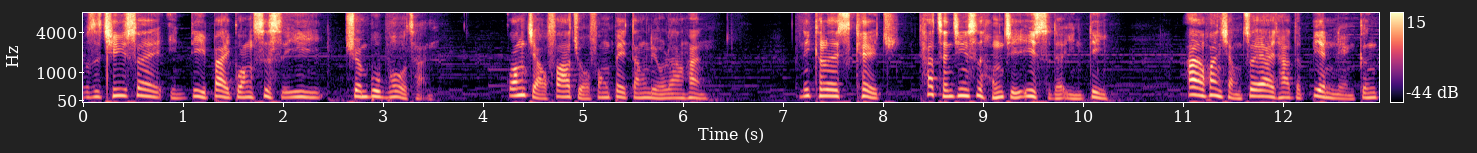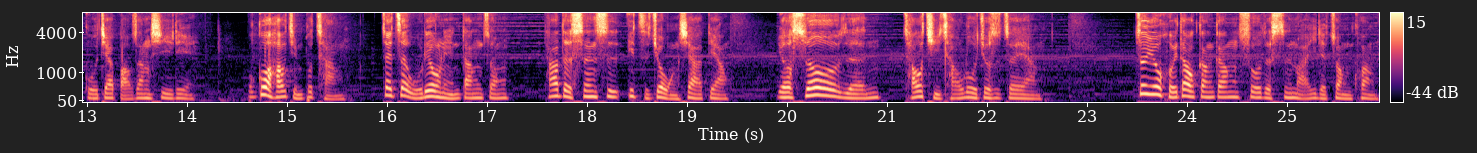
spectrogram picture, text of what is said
五十七岁影帝败光四十亿，宣布破产。光脚发酒疯被当流浪汉 Nicholas Cage，他曾经是红极一时的影帝，爱幻想最爱他的变脸跟国家宝藏系列。不过好景不长，在这五六年当中，他的声势一直就往下掉。有时候人潮起潮落就是这样。这又回到刚刚说的司马懿的状况，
